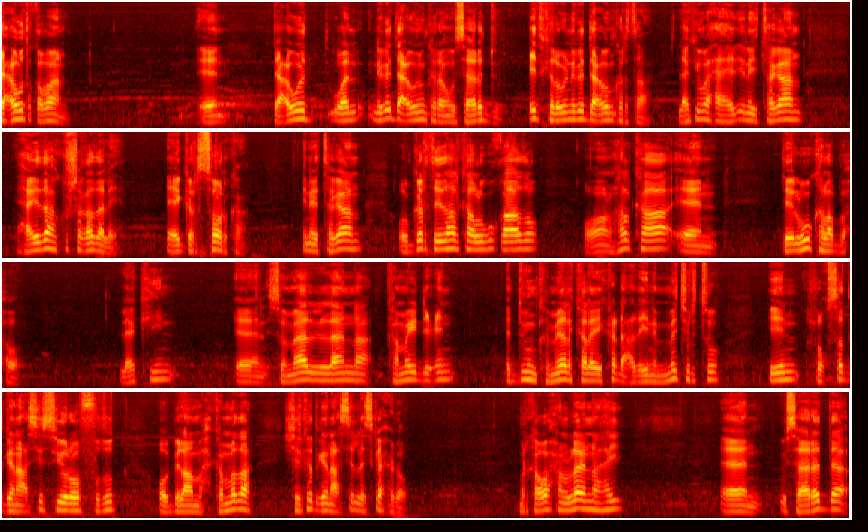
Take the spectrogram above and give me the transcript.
dacwad qabaan dacwad waa naga dacwoon karaan wasaaraddu cid kale way naga dacwoon kartaa laakiin waxay ahayd inay tagaan hay'adaha ku shaqada leh ee garsoorka. Inay tagaan oo gartayda halkaa lagu qaado oo aan halkaa dee lagu kala baxo. Laakiin somalilanna kamay dhicin adduunka meel kale ay ka dhacdayna ma jirto in ruqsad ganacsi si yaroo fudud oo bilaa maxkamada shirkad ganacsi la iska xidho. Marka waxaanu leenahay wasaaradda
